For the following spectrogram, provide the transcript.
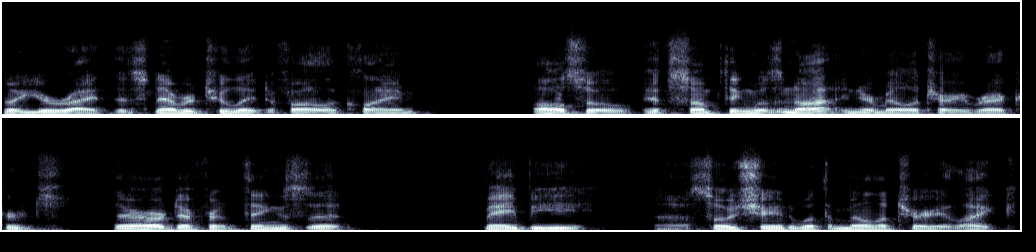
So you're right. It's never too late to file a claim. Also, if something was not in your military records, there are different things that may be uh, associated with the military, like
